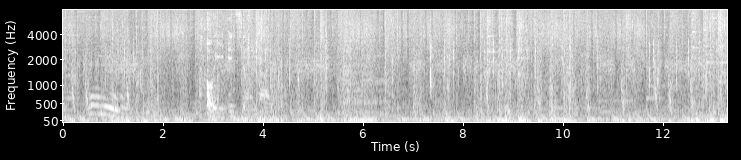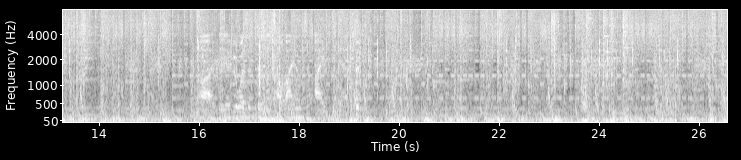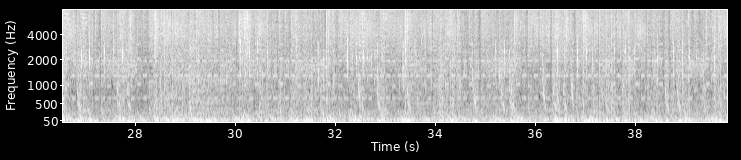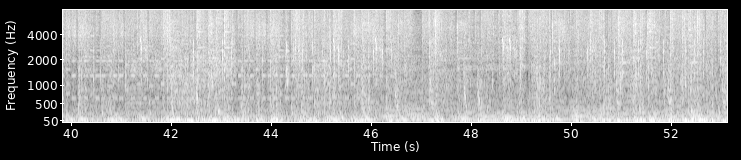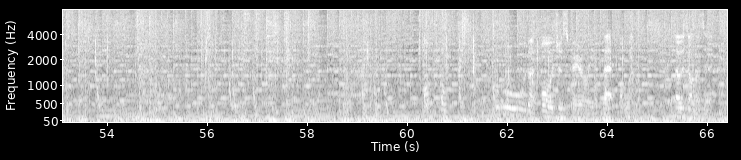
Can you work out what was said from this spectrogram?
Ooh. Oh, he instantly died. Uh, if it wasn't for these health items, I'd be dead. oh, just barely. That, oh, that was almost it.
